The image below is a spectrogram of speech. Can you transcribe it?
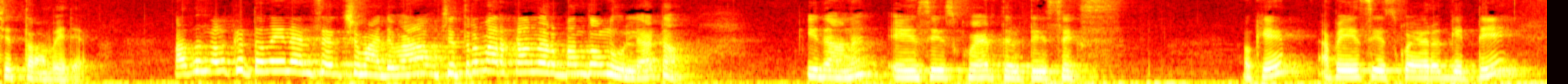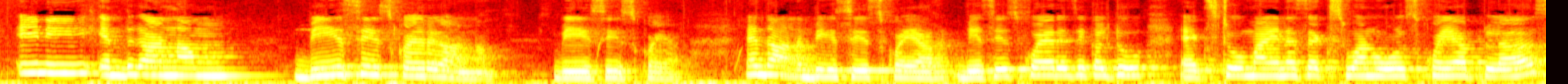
ചിത്രം വരിക. അത് നിങ്ങൾ കിട്ടുന്നതിനനുസരിച്ച് മാറ്റും. ആ ചിത്രം വരക്കാൻ നിർബന്ധമൊന്നുമില്ല കേട്ടോ. ഇതാണ് A C square thirty six okay അപ്പോൾ എ സി സ്ക്വയർ കിട്ടി. ഇനി എന്ത് കാണണം? ബി സി സ്ക്വയർ കാണണം. ബി സി സ്ക്വയർ എന്താണ് B C square B C square is equal to x two minus x one whole square plus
